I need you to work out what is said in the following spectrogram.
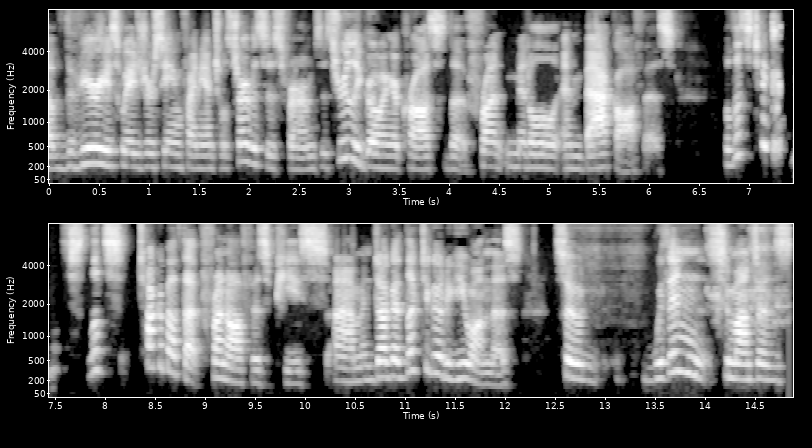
of the various ways you're seeing financial services firms, it's really going across the front, middle, and back office. But let's take let's let's talk about that front office piece. Um, and Doug, I'd like to go to you on this. So within Sumanta's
